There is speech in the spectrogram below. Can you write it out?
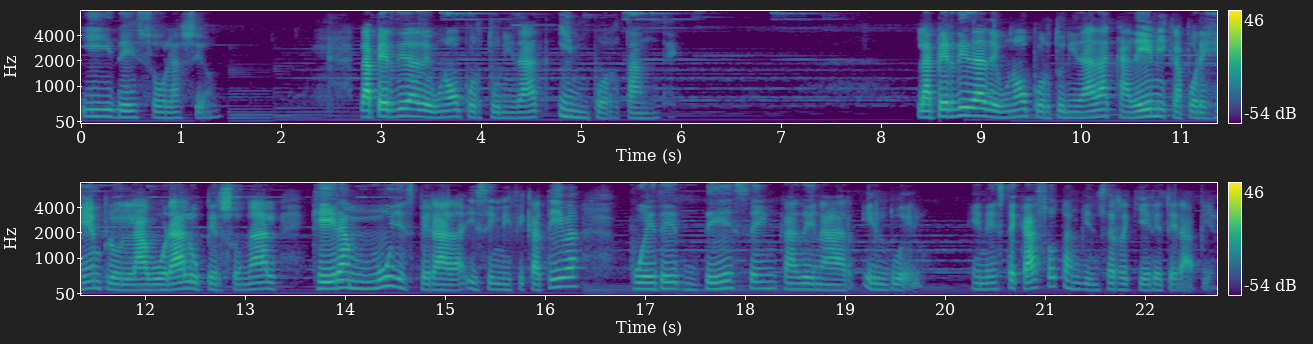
y desolación. La pérdida de una oportunidad importante. La pérdida de una oportunidad académica, por ejemplo, laboral o personal, que era muy esperada y significativa, puede desencadenar el duelo. En este caso también se requiere terapia.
